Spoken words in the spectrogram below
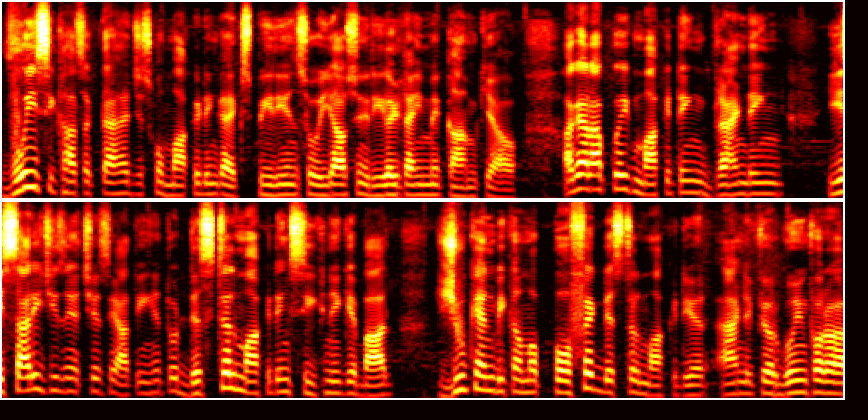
वही सिखा सकता है जिसको मार्केटिंग का एक्सपीरियंस हो या उसने रियल टाइम में काम किया हो. अगर आपको एक मार्केटिंग ब्रांडिंग ये सारी चीज़ें अच्छे से आती हैं तो डिजिटल मार्केटिंग सीखने के बाद you can become a perfect digital marketer and if you are going for a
